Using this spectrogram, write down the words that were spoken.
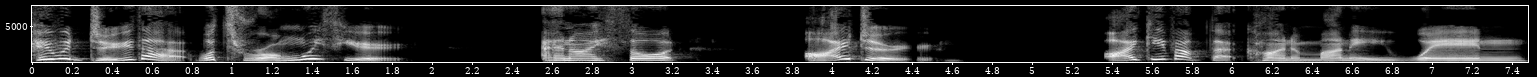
Who would do that? What's wrong with you? And I thought, I do. I give up that kind of money when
